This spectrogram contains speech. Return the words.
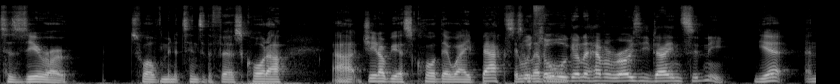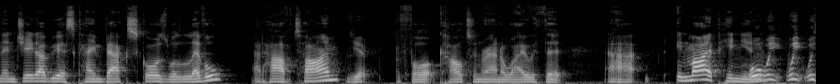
to zero 12 minutes into the first quarter. Uh, GWS clawed their way back to and we level. thought we were going to have a rosy day in Sydney. yeah, and then GWS came back. Scores were level at half time Yep. before Carlton ran away with it. Uh, in my opinion, Well, we, we, we,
